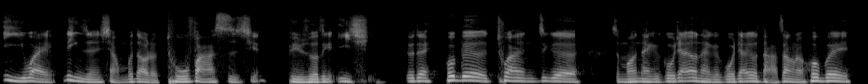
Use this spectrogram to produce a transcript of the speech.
意外、令人想不到的突发事件，比如说这个疫情，对不对？会不会突然这个什么哪个国家又哪个国家又打仗了？会不会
